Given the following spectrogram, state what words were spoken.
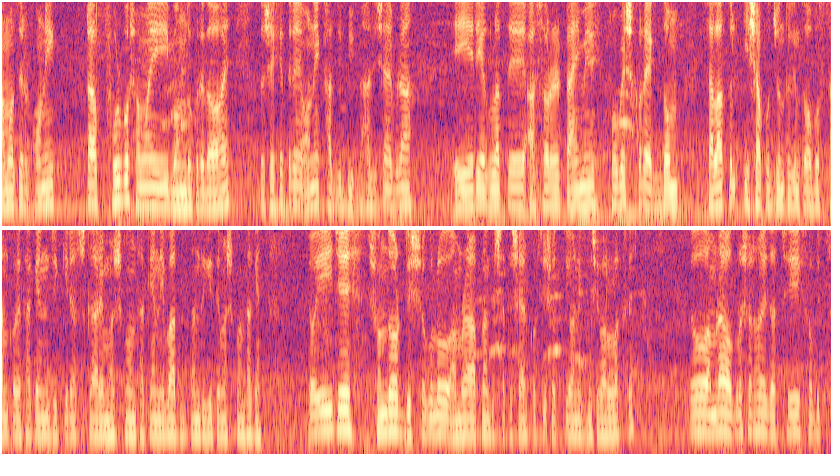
নামাজের অনেকটা পূর্ব সময় বন্ধ করে দেওয়া হয়। তো সেক্ষেত্রে অনেক হাজি হাজি সাহেবরা এই এরিয়াগুলোতে আসরের টাইমে প্রবেশ করে একদম সালাতুল ঈশা পর্যন্ত কিন্তু অবস্থান করে থাকেন, যে কিরাজগারে মশগুন থাকেন, ইবাদত বান্দিগিতে মশগুন থাকেন। তো এই যে সুন্দর দৃশ্যগুলো আমরা আপনাদের সাথে শেয়ার করছি সত্যি অনেক বেশি ভালো লাগছে। তো আমরা অগ্রসর হয়ে যাচ্ছি পবিত্র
